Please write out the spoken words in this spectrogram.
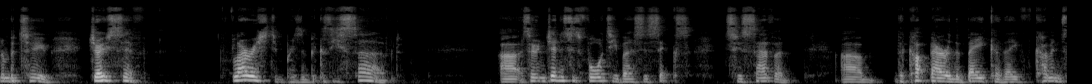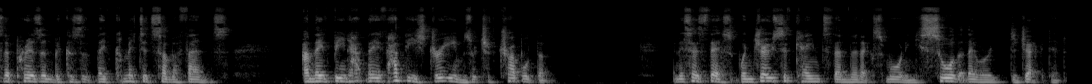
Number two, Joseph flourished in prison because he served. Uh, so in Genesis 40, verses 6 to 7, um, the cupbearer and the baker, they've come into the prison because they've committed some offence. And they've, been, they've had these dreams which have troubled them. And it says this, when Joseph came to them the next morning, he saw that they were dejected.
